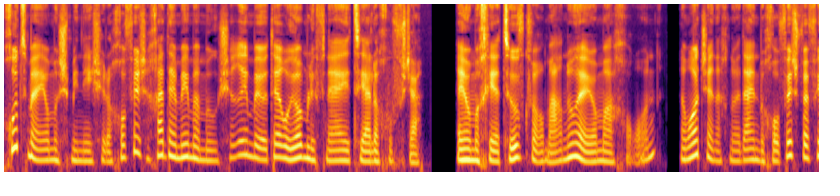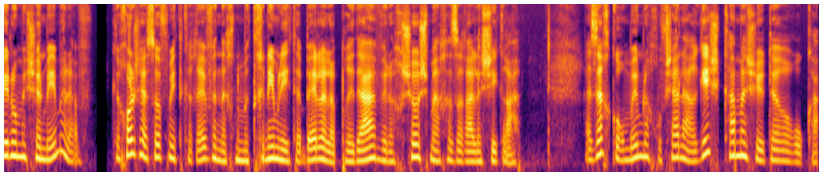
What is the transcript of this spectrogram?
חוץ מהיום השמיני של החופש, אחד הימים המאושרים ביותר הוא יום לפני היציאה לחופשה. היום הכי עצוב, כבר אמרנו, היום האחרון, למרות שאנחנו עדיין בחופש ואפילו משלמים עליו. ככל שהסוף מתקרב, אנחנו מתחילים להתאבל על הפרידה ולחשוש מהחזרה לשגרה. אז איך גורמים לחופשה להרגיש כמה שיותר ארוכה?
